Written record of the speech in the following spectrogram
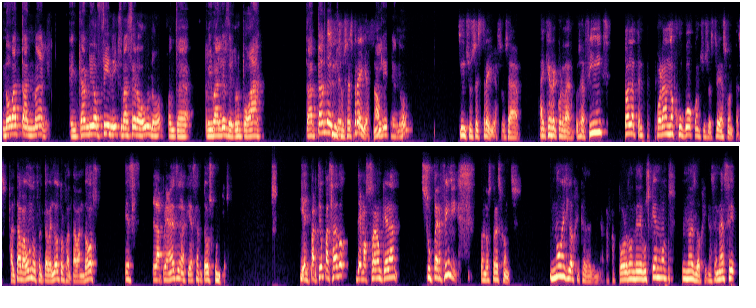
no va tan mal. En cambio, Phoenix va 0-1 contra rivales del grupo A. Tratando de... Sin sus estrellas, ¿no? ¿no? Sin sus estrellas. O sea, hay que recordar, o sea, Phoenix toda la temporada no jugó con sus estrellas juntas. Faltaba uno, faltaba el otro, faltaban dos. Es la primera vez en la que ya están todos juntos. Y el partido pasado demostraron que eran super Phoenix con los tres juntos. No es lógica la línea, Rafa. Por donde busquemos, no es lógica. Se me hace,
